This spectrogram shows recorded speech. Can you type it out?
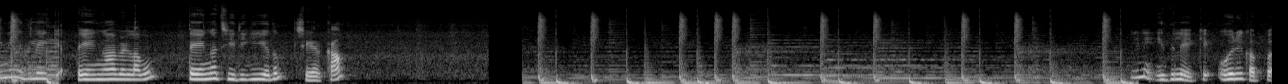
ഇനി ഇതിലേക്ക് തേങ്ങാവെള്ളവും തേങ്ങ ചിരുകിയതും ചേർക്കാം. ഇനി ഇതിലേക്ക് ഒരു കപ്പ്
